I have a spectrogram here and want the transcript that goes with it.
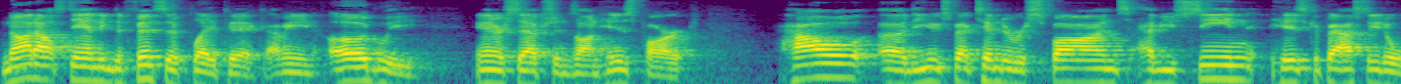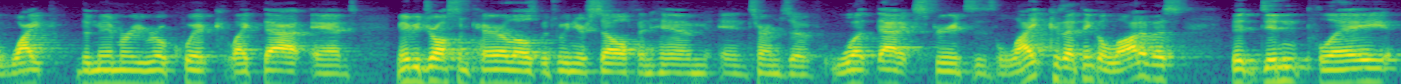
not outstanding defensive play pick. I mean, ugly interceptions on his part. How uh, do you expect him to respond? Have you seen his capacity to wipe the memory real quick like that, and maybe draw some parallels between yourself and him in terms of what that experience is like? Because I think a lot of us that didn't play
